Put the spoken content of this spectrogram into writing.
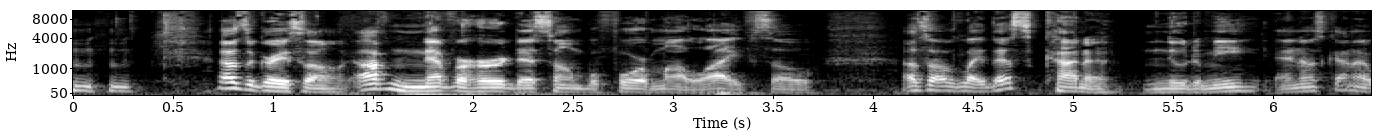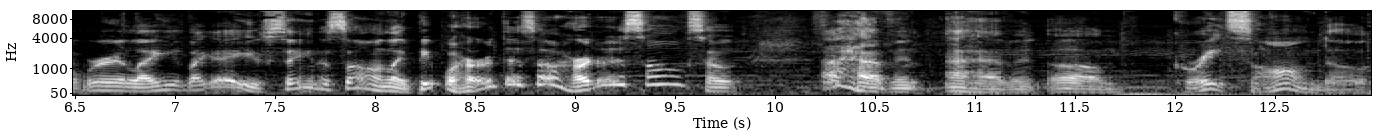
that was a great song. I've never heard that song before in my life, so that's I was like, that's kind of new to me, and that's kind of weird. Like, he's like, hey, you singing the song. Like, people heard this song, heard of this song, so I haven't, I haven't. Um, great song though.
